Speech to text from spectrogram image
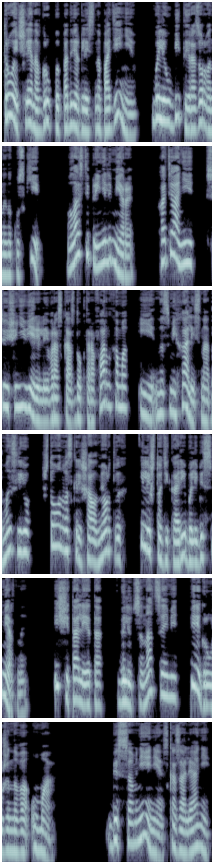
трое членов группы подверглись нападению, были убиты и разорваны на куски, власти приняли меры, хотя они все еще не верили в рассказ доктора Фарнхама и насмехались над мыслью, что он воскрешал мертвых или что дикари были бессмертны, и считали это галлюцинациями перегруженного ума. «Без сомнения», — сказали они,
